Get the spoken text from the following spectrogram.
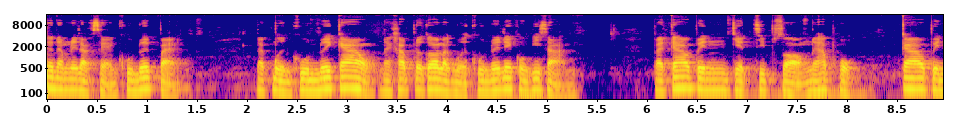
จะนำในหลักแสนคูณด้วย 8 หลักหมื่นคูณด้วย9นะครับแล้วก็หลักหน่วยคูณด้วยเลขคงที่ 3 8 9 เป็น 72 นะครับ 6 9 เป็น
